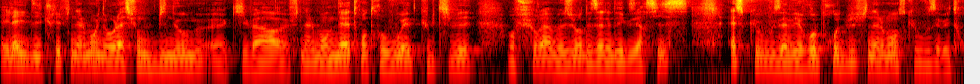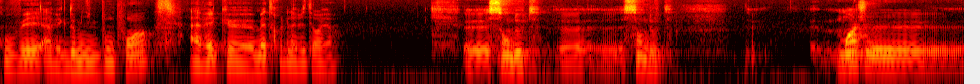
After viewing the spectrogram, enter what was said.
Et là, il décrit finalement une relation de binôme euh, qui va euh, finalement naître entre vous et être cultivée au fur et à mesure des années d'exercice. Est-ce que vous avez reproduit finalement ce que vous avez trouvé avec Dominique Bonpoint, avec euh, Maître de la Vittoria? Sans doute, sans doute moi, je,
